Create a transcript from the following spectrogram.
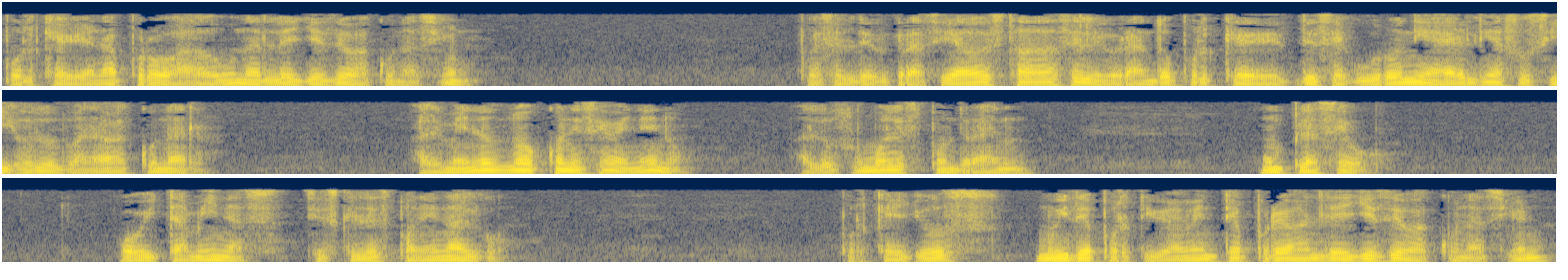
porque habían aprobado unas leyes de vacunación. Pues el desgraciado estaba celebrando porque de seguro ni a él ni a sus hijos los van a vacunar al menos no con ese veneno. A los humos les pondrán un placebo. o vitaminas, si es que les ponen algo. Porque ellos muy deportivamente aprueban leyes de vacunación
